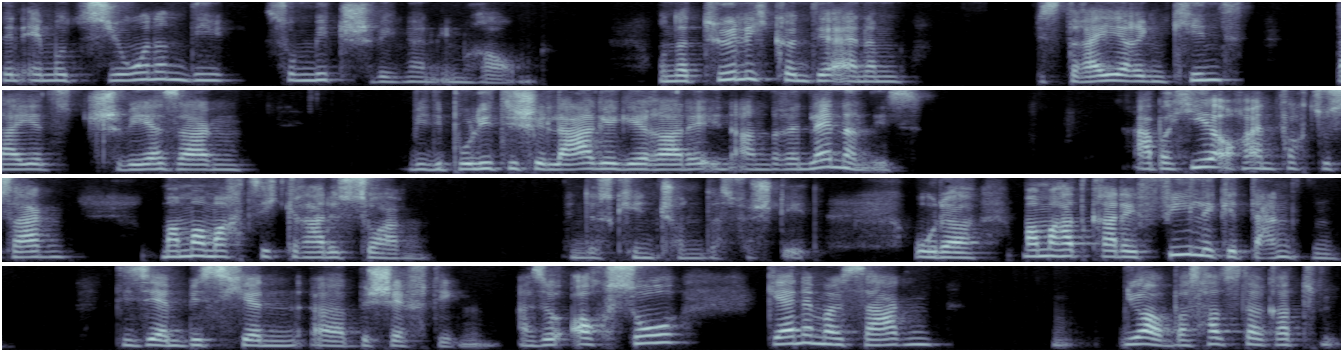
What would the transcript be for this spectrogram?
den Emotionen, die so mitschwingen im Raum. Und natürlich könnt ihr einem bis dreijährigen Kind da jetzt schwer sagen, wie die politische Lage gerade in anderen Ländern ist. Aber hier auch einfach zu sagen, Mama macht sich gerade Sorgen, wenn das Kind schon das versteht. Oder Mama hat gerade viele Gedanken, die sie ein bisschen äh, beschäftigen. Also auch so gerne mal sagen, ja, was hat es da gerade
